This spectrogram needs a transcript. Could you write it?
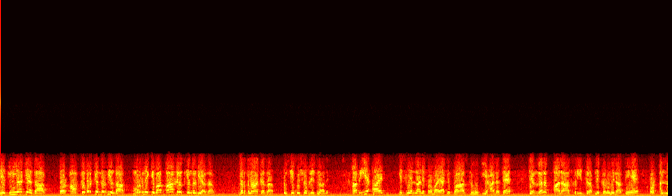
یہ دنیا کے عذاب اور قبر کے اندر بھی عذاب، مرنے کے بعد آخرت کے اندر بھی عذاب، دردناک عذاب، اس کی خوشخبری سنا دیں۔ اب یہ آیت اس میں اللہ نے فرمایا کہ بعض لوگوں کی حالت ہے کہ غلط آلات خرید کر اپنے گھروں میں لاتے ہیں اور اللہ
